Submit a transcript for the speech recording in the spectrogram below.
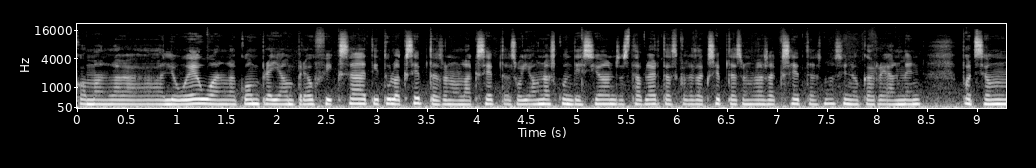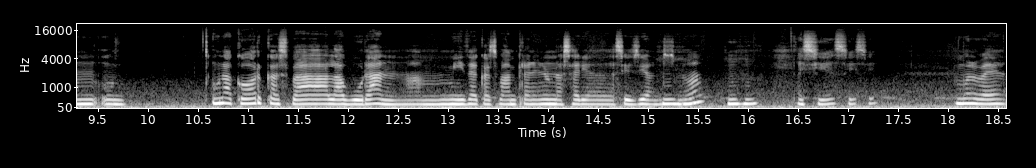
com en la lloguer o en la compra hi ha un preu fixat i tu l'acceptes o no l'acceptes o hi ha unes condicions establertes que les acceptes o no les acceptes, no? sinó que realment pot ser un, un, un acord que es va elaborant a mida que es van prenent una sèrie de decisions, mm -hmm. no? Mm -hmm. Així és, sí, sí. Molt bé,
